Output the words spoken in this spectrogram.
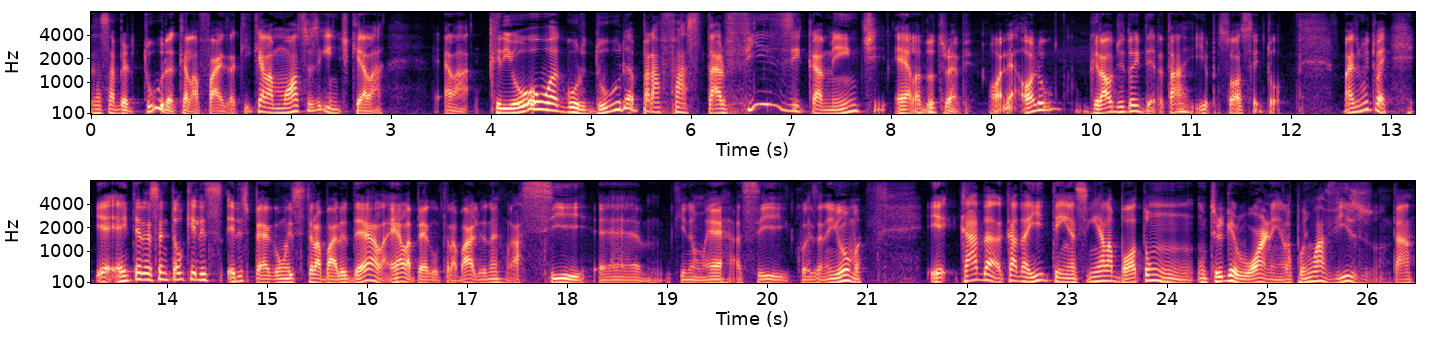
nessa abertura que ela faz aqui, que ela mostra o seguinte, que ela ela criou a gordura para afastar fisicamente ela do Trump. Olha, olha o grau de doideira, tá? E o pessoal aceitou. Mas muito bem. É interessante então que eles, eles pegam esse trabalho dela, ela pega o trabalho, né? A si, é, que não é a si, coisa nenhuma. E cada, cada item, assim, ela bota um, um trigger warning, ela põe um aviso, tá?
